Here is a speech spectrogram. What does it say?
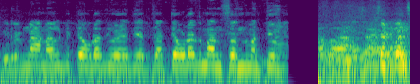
किरण नानाला बी तेवढाच वेळ देत जा तेवढाच माणसं म्हणते. सरपंच.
